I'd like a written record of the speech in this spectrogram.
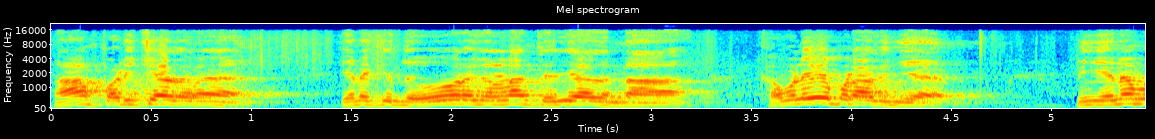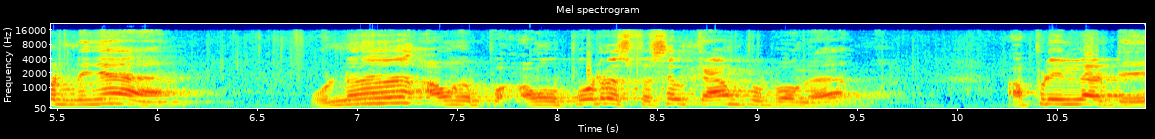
நான் படிக்காதவன். எனக்கு இந்த விவரங்கள்லாம் தெரியாதுன்னா கவலையே படாதீங்க. நீங்கள் என்ன பண்ணுறீங்க ஒன்று அவங்க அவங்க போடுற ஸ்பெஷல் கேம்ப்பு போங்க. அப்படி இல்லாட்டி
